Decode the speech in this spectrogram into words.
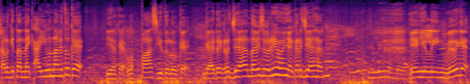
kalau kita naik Ayunan itu kayak ya kayak lepas gitu loh kayak nggak ada kerjaan tapi sebenarnya banyak kerjaan. Healing ya? Ya healing, berarti kayak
